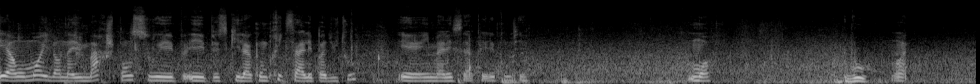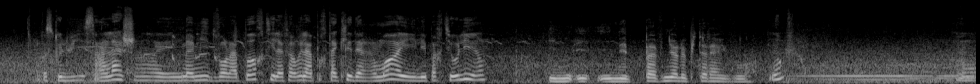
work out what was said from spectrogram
Et à un moment, il en a eu marre, je pense, et, parce qu'il a compris que ça allait pas du tout. Et il m'a laissé appeler les pompiers. Moi. Vous Ouais. Parce que lui, c'est un lâche. Hein, il m'a mis devant la porte, il a fermé la porte à clé derrière moi et il est parti au lit. Hein. Il, il n'est pas venu à l'hôpital avec vous Non. Non.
